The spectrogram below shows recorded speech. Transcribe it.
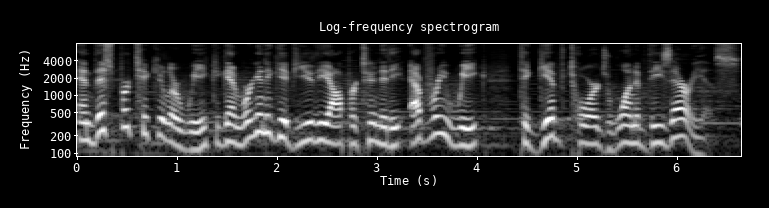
And this particular week, again, we're going to give you the opportunity every week to give towards one of these areas.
